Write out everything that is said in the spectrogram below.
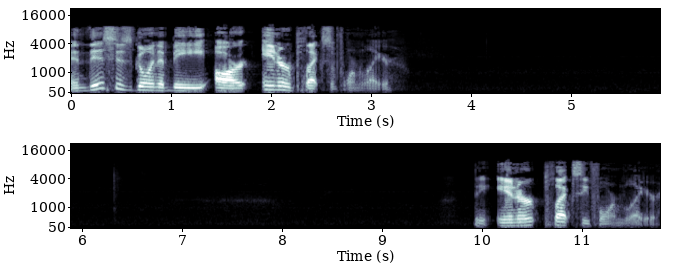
and this is going to be our inner plexiform layer. The inner plexiform layer.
